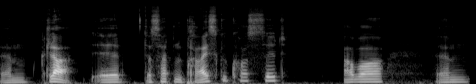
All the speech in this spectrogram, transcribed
Ähm, klar, äh, das hat einen Preis gekostet, aber ähm,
